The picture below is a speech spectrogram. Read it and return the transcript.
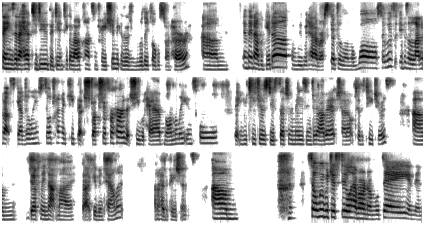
things that I had to do that didn't take a lot of concentration because I was really focused on her. Um, and then I would get up and we would have our schedule on the wall. So it was it was a lot about scheduling, still trying to keep that structure for her that she would have normally in school that you teachers do such an amazing job at. Shout out to the teachers. Um, definitely not my God-given talent. I don't have the patience. Um, so we would just still have our normal day and then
